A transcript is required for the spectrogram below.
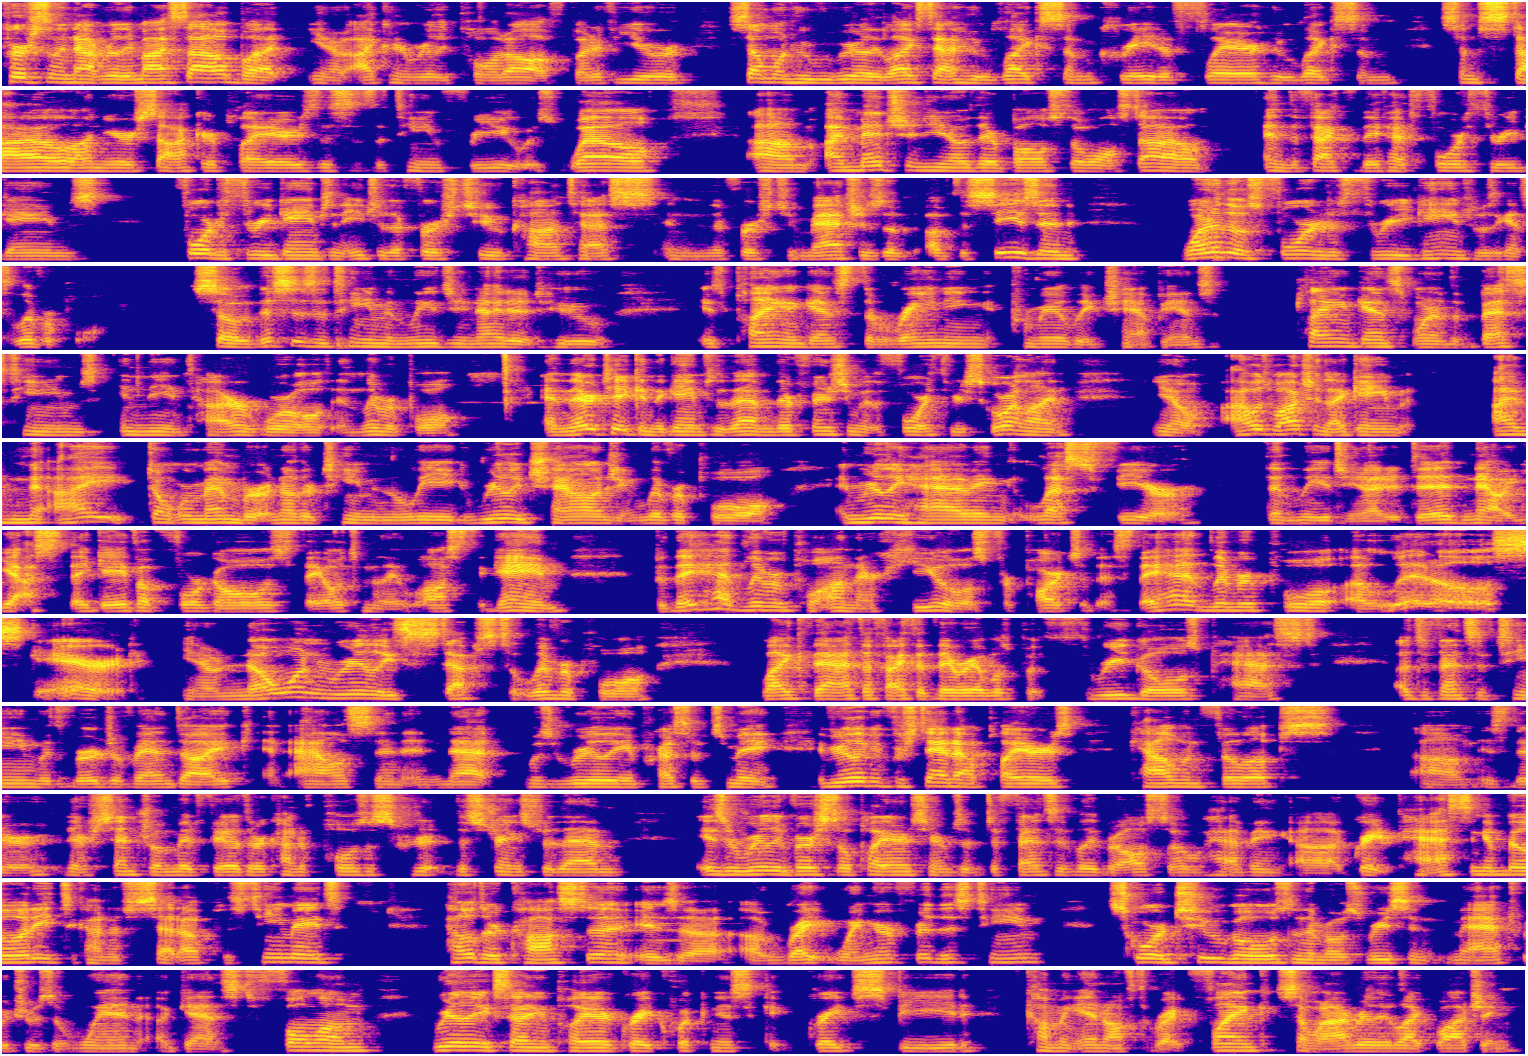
personally not really my style, but you know, I couldn't really pull it off. But if you're someone who really likes that, who likes some creative flair, who likes some some style on your soccer players, this is the team for you as well. Um, I mentioned, you know, their balls to the wall style and the fact that they've had four three games, four to three games in each of their first two contests in the first two matches of, of the season. One of those four to three games was against Liverpool. So this is a team in Leeds United who is playing against the reigning Premier League champions, playing against one of the best teams in the entire world in Liverpool, and they're taking the game to them. They're finishing with a 4 3 scoreline. You know, I was watching that game. I've, I don't remember another team in the league really challenging Liverpool and really having less fear than Leeds United did. Now, yes, they gave up four goals. They ultimately lost the game, but they had Liverpool on their heels for parts of this. They had Liverpool a little scared. You know, no one really steps to Liverpool like that. The fact that they were able to put three goals past a defensive team with Virgil van Dijk and Alisson and net was really impressive to me. If you're looking for standout players, Kalvin Phillips um, is their their central midfielder, kind of pulls the, strings for them. Is a really versatile player in terms of defensively, but also having uh, great passing ability to kind of set up his teammates. Helder Costa is a, a right winger for this team scored two goals in their most recent match, which was a win against Fulham. Really exciting player, great quickness, great speed coming in off the right flank. Someone I really like watching.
